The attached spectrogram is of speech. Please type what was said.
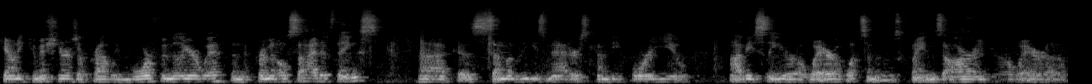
county commissioners are probably more familiar with than the criminal side of things, because uh, some of these matters come before you. Obviously, you're aware of what some of those claims are, and you're aware of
